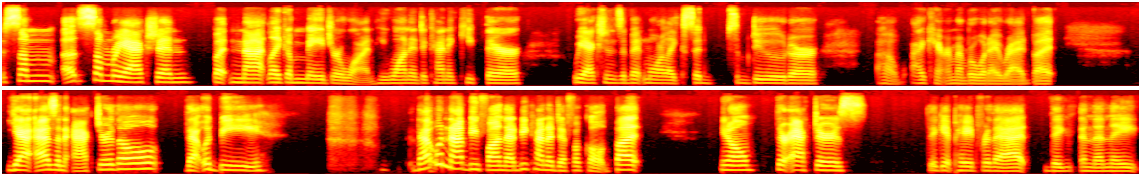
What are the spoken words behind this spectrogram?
some uh, some reaction, but not like a major one. He wanted to kind of keep their reactions a bit more like sub- subdued, or uh, I can't remember what I read, but yeah, as an actor though, that would be that would not be fun. That'd be kind of difficult, but you know, they're actors. They get paid for that. They and then they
